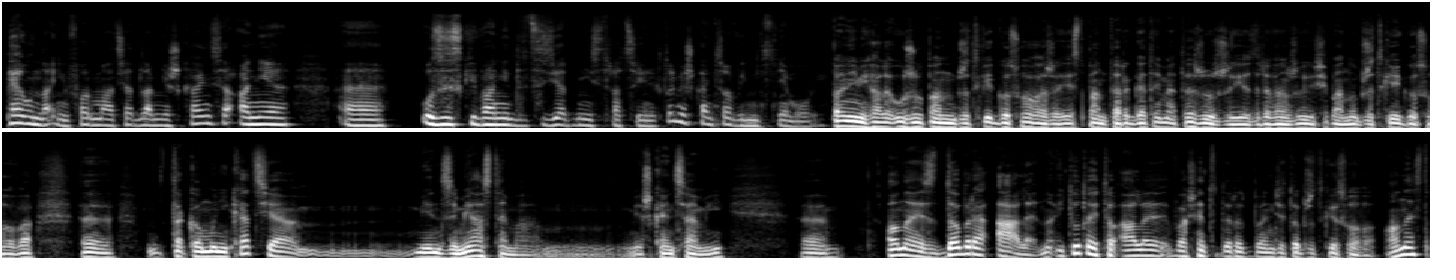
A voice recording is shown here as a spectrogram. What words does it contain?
pełna informacja dla mieszkańca, a nie e, uzyskiwanie decyzji administracyjnych. To mieszkańcowi nic nie mówi. Panie Michale, użył pan brzydkiego słowa, że jest pan targetem. Ja też użyję, zrewanżuję się panu brzydkiego słowa. E, Ta komunikacja między miastem a mieszkańcami, e, ona jest dobra, ale. No i tutaj to ale, właśnie tu teraz będzie to brzydkie słowo. Ona jest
